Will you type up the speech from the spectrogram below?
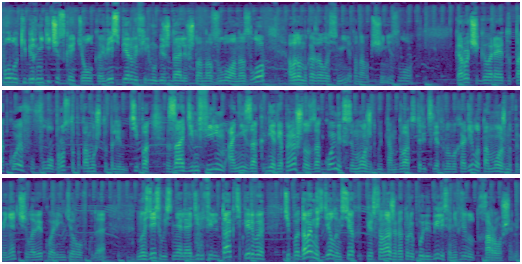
полукибернетическая телка. Весь первый фильм убеждали, что она зло, она зло, а потом оказалось, нет, она вообще не зло. Короче говоря, это такое фуфло, просто потому что, блин, типа, за один фильм они за... Нет, я понимаю, что за комиксы, может быть, там 20-30 лет оно выходило, там можно поменять человеку ориентировку, да? Но здесь вы сняли один фильм так, теперь вы, типа, давай мы сделаем всех персонажей, которые полюбились, они все будут хорошими.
